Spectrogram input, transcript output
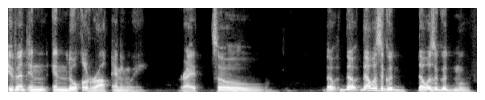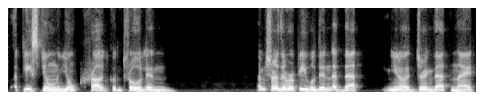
event in in local rock anyway, right? So that, that, that was a good that was a good move. At least yung yung crowd control and I'm sure there were people then at that you know during that night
